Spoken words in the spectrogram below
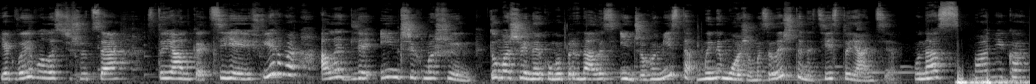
Як виявилося, що це стоянка цієї фірми, але для інших машин. Ту машину, яку ми пригнали з іншого міста, ми не можемо залишити на цій стоянці. У нас паніка,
